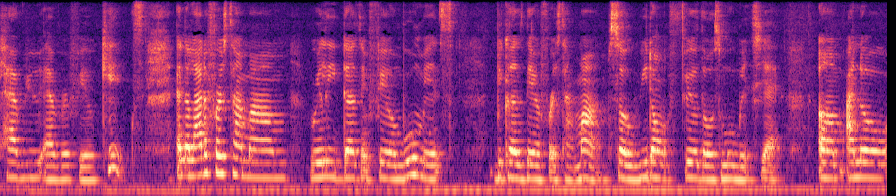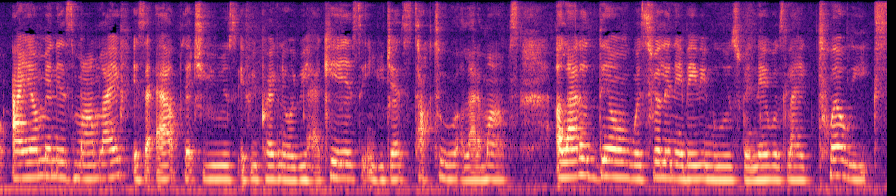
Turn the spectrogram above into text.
have you ever feel kicks? And a lot of first time mom really doesn't feel movements because they're first time mom. So we don't feel those movements yet. Um, I know I am in this mom life. It's an app that you use if you're pregnant or if you have kids and you just talk to a lot of moms. A lot of them was feeling their baby moves when they was like 12 weeks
